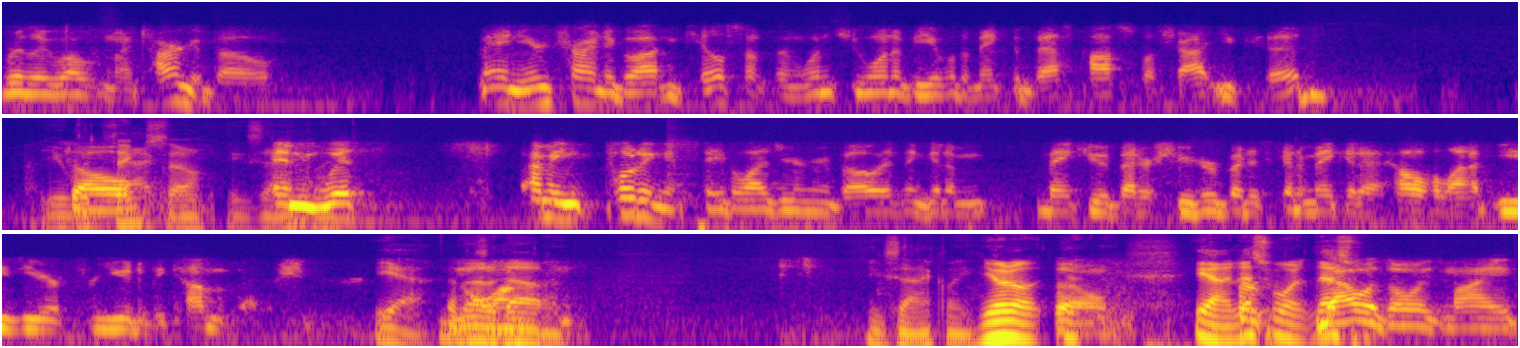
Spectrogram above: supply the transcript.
really well with my target bow man, you're trying to go out and kill something. Wouldn't you want to be able to make the best possible shot you could? You so, would think so. Exactly. And with, I mean, putting a stabilizer in your bow isn't going to make you a better shooter, but it's going to make it a hell of a lot easier for you to become a better shooter. Yeah, not about Exactly. You know. So, yeah, and that's one. That's, that was always my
